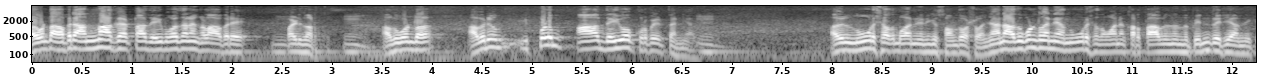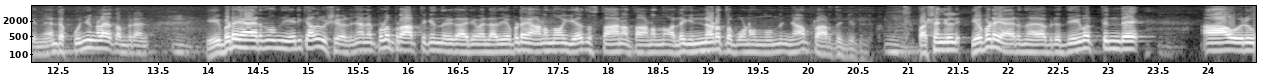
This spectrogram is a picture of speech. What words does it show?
അതുകൊണ്ട് അവർ അന്നാ കേട്ട ദൈവോചനങ്ങൾ അവരെ വഴി നടത്തും. അതുകൊണ്ട് അവരും ഇപ്പോഴും ആ ദൈവകൃപയിൽ തന്നെയാണ്. അതിൽ നൂറ് ശതമാനം എനിക്ക് സന്തോഷമാണ്. ഞാൻ അതുകൊണ്ട് തന്നെയാണ് നൂറ് ശതമാനം കർത്താവിൽ നിന്ന് പിന്തിരിയാൻ നിൽക്കുന്നത്. എന്റെ കുഞ്ഞുങ്ങളെ തമ്പുരാൻ എവിടെയായിരുന്നെന്ന് എനിക്കത് വിഷയമല്ല. ഞാൻ എപ്പോഴും പ്രാർത്ഥിക്കുന്ന ഒരു കാര്യമല്ല അത് എവിടെയാണെന്നോ ഏത് സ്ഥാനത്താണെന്നോ അല്ലെങ്കിൽ ഇന്നടത്ത് പോകണമെന്നൊന്നും ഞാൻ പ്രാർത്ഥിച്ചിട്ടില്ല. പക്ഷെങ്കിൽ എവിടെയായിരുന്നു അവർ? ദൈവത്തിന്റെ ആ ഒരു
